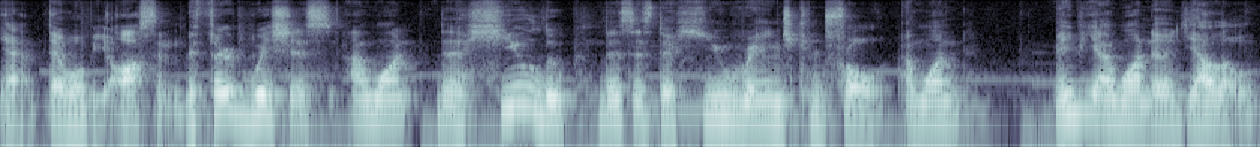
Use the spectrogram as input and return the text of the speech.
yeah, that will be awesome. The third wish is I want the hue loop. This is the hue range control. I want, maybe I want a yellow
